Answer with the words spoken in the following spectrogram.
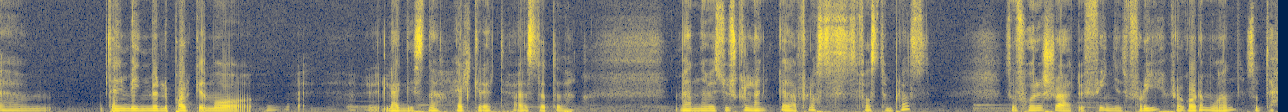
Um, den vindmølleparken må eh, legges ned, helt greit, jeg støtter det. Men hvis du skal lenke deg fast en plass, så foreslår jeg at du finner et fly fra Gardermoen, så til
